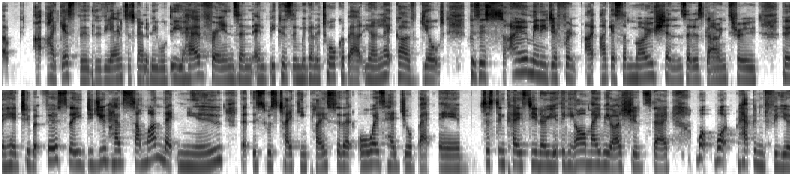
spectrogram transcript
uh, I guess the, the, the answer is going to be, well, do you have friends? And and because then we're going to talk about, you know, let go of guilt because there's so many different, I, I, guess, emotions that is going through her head too. But firstly, did you have someone that knew that this was taking place, so that always had your back there, just in case you know you're thinking, oh, maybe I should stay. What what happened for you,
